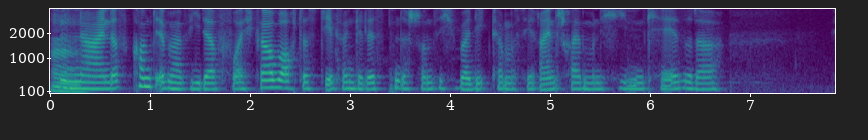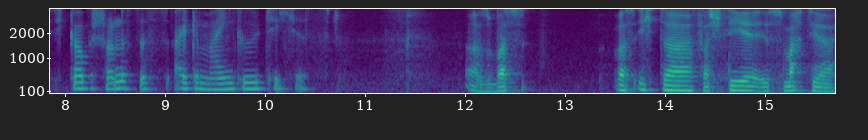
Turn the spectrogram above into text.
Hm. Nein, das kommt immer wieder vor. Ich glaube auch, dass die Evangelisten das schon sich überlegt haben, was sie reinschreiben und nicht jeden Käse da. Ich glaube schon, dass das allgemeingültig ist. Also was, was ich da verstehe, ist, mach dir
